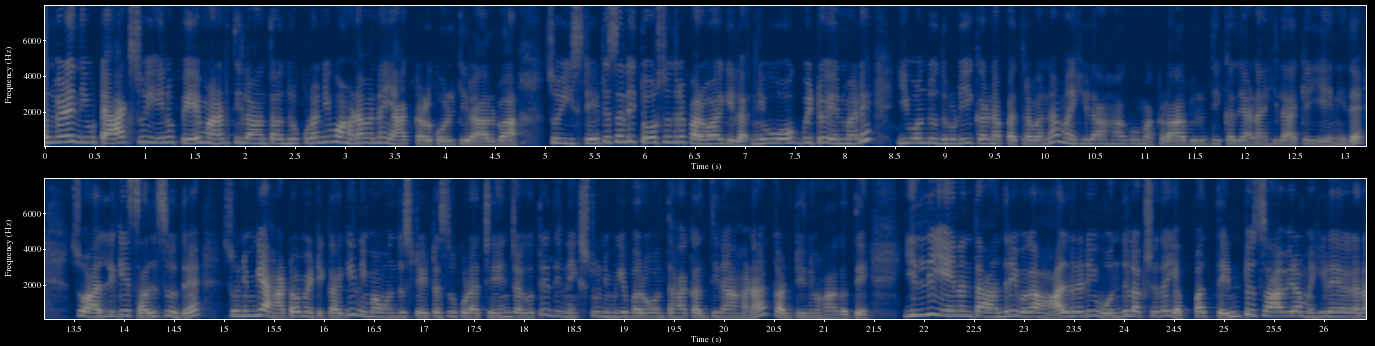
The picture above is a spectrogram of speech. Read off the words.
ಒಂದು ವೇಳೆ ನೀವು ಟ್ಯಾಕ್ಸು ಏನು ಪೇ ಮಾಡ್ತಿಲ್ಲ ಅಂತ ಅಂದರೂ ಕೂಡ ನೀವು ಹಣವನ್ನು ಯಾಕೆ ಕಳ್ಕೊಳ್ತೀರಾ ಅಲ್ವಾ? ಸೊ, ಈ ಸ್ಟೇಟಸಲ್ಲಿ ತೋರಿಸಿದ್ರೆ ಪರವಾಗಿಲ್ಲ. ನೀವು ಹೋಗ್ಬಿಟ್ಟು ಏನು ಮಾಡಿ, ಈ ಒಂದು ದೃಢೀಕರಣ ಪತ್ರವನ್ನು ಮಹಿಳಾ ಹಾಗೂ ಮಕ್ಕಳ ಅಭಿವೃದ್ಧಿ ಕಲ್ಯಾಣ ಇಲಾಖೆ ಏನಿದೆ, ಸೊ, ಅಲ್ಲಿಗೆ ಸಲ್ಲಿಸಿದ್ರೆ ಸೊ, ನಿಮಗೆ ಆಟೋಮೆಟಿಕ್ಕಾಗಿ ನಿಮ್ಮ ಒಂದು ಸ್ಟೇಟಸ್ಸು ಕೂಡ ಚೇಂಜ್ ಆಗುತ್ತೆ. ದಿ ನೆಕ್ಸ್ಟು ನಿಮಗೆ ಬರುವಂತಹ ಕಂತಿನ ಹಣ ಕಂಟಿನ್ಯೂ ಆಗುತ್ತೆ. ಇಲ್ಲಿ ಏನಂತ ಅಂದರೆ, ಇವಾಗ ಆಲ್ರೆಡಿ ಒಂದು ಲಕ್ಷದ ಎಪ್ಪತ್ತೆಂಟು ಸಾವಿರ ಮಹಿಳೆಯರ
